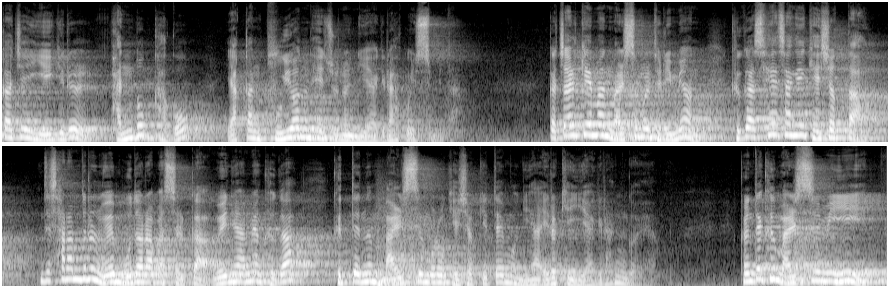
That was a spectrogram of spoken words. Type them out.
13절까지의 얘기를 반복하고 약간 부연해 주는 이야기를 하고 있습니다. 그러니까 짧게만 말씀을 드리면 그가 세상에 계셨다. 근데 사람들은 왜 못 알아봤을까? 왜냐하면 그가 그때는 말씀으로 계셨기 때문이야. 이렇게 이야기를 하는 거예요. 그런데 그 말씀이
